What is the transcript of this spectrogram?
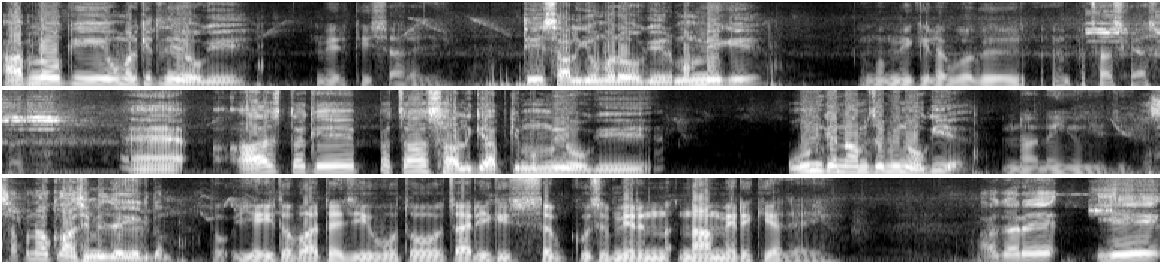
आप लोगों की उम्र कितनी होगी? मेरी तीस साल है जी। तीस साल की उम्र होगी। मम्मी की? मम्मी की लगभग पचास के आसपास। आज तक पचास साल की आपकी मम्मी होगी उनके नाम ज़मीन होगी है ना नहीं हुई है जी। सपना कहाँ से मिल जाएगी एकदम? तो यही तो बात है जी वो तो चाह रही है कि सब कुछ मेरे नाम मेरे किया जाए। अगर ये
